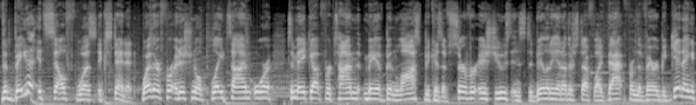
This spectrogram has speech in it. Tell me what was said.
the beta itself was extended, whether for additional playtime or to make up for time that may have been lost because of server issues, instability, and other stuff like that from the very beginning.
